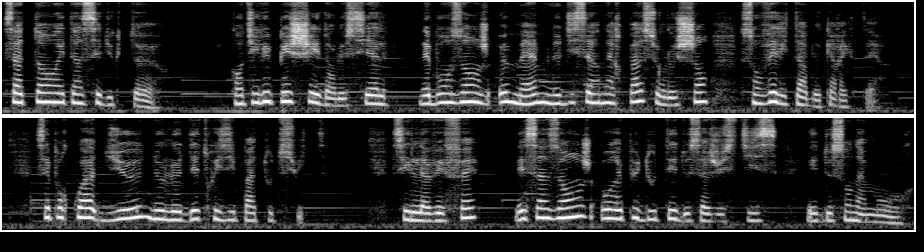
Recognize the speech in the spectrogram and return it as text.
Satan est un séducteur. Quand il eut péché dans le ciel, les bons anges eux-mêmes ne discernèrent pas sur le champ son véritable caractère. C'est pourquoi Dieu ne le détruisit pas tout de suite. S'il l'avait fait, les saints anges auraient pu douter de sa justice et de son amour.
